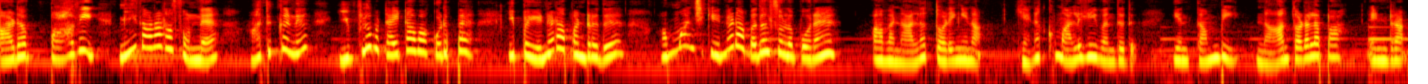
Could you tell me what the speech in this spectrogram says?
அட பாவி நீ தானடா சொன்ன? அதுக்குன்னு இவ்வளவு டைட்டாவா கொடுப்ப. இப்ப என்னடா பண்றது? அம்மாஞ்சிக்கு என்னடா பதில் சொல்ல போறேன்? அவன் அழ தொடங்கினான். எனக்கும் அழுகை வந்தது. என் தம்பி நான் தொடலப்பா என்றான்.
